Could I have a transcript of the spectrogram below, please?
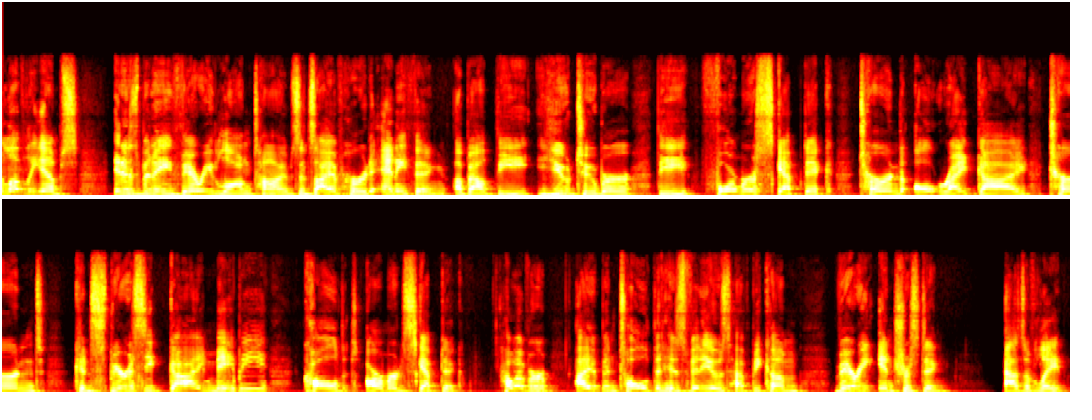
lovely imps, it has been a very long time since I have heard anything about the YouTuber, the former skeptic turned alt-right guy turned conspiracy guy, maybe, called Armored Skeptic. However, I have been told that his videos have become very interesting as of late,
